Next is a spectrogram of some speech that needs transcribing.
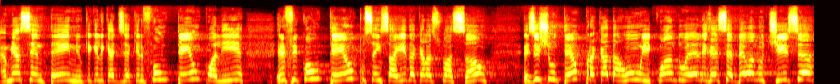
eu me assentei-me, o que ele quer dizer? Que ele ficou um tempo ali, ele ficou um tempo sem sair daquela situação, Existe um tempo para cada um, e quando ele recebeu a notícia,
